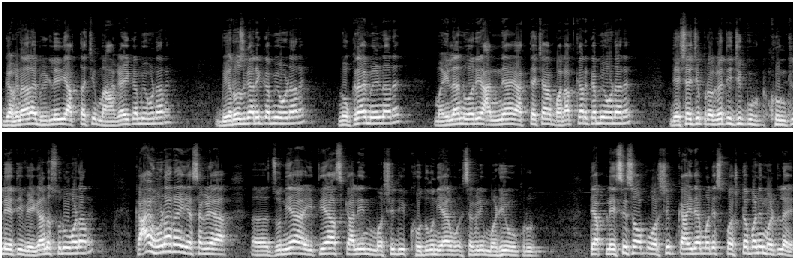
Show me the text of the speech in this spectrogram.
गगनाला भिडलेली आत्ताची महागाई कमी होणार आहे बेरोजगारी कमी होणार आहे नोकऱ्या मिळणार आहेत महिलांवरील अन्याय अत्याचार बलात्कार कमी होणार आहे देशाची प्रगती जी खुंटली आहे ती वेगानं सुरू होणार आहे. काय होणार आहे या सगळ्या जुन्या इतिहासकालीन मशिदी खोदून या सगळी मढी उकरून? त्या प्लेसेस ऑफ वर्शिप कायद्यामध्ये स्पष्टपणे म्हटलं आहे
